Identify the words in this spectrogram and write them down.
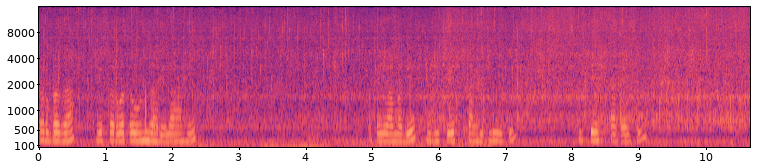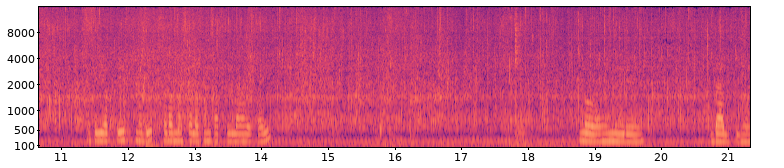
तर बघा हे सर्व तळून झालेलं आहे. आता यामध्ये जी पेस्ट सांगितली होती ती पेस्ट टाकायची. आता या पेस्टमध्ये खडा मसाला पण टाकलेला आहे काही. लवंग मिरे दालचिनी.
